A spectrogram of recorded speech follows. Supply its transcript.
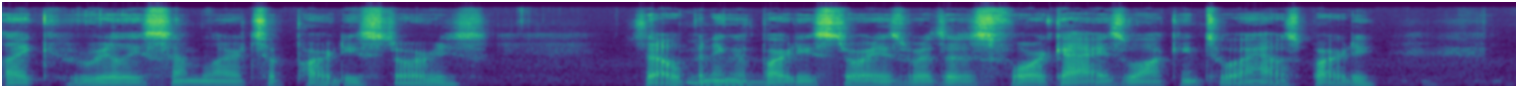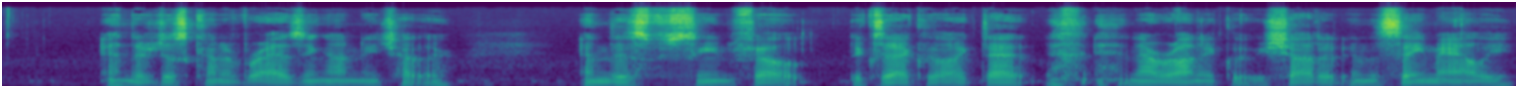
like really similar to Party Stories, the opening of Party Stories, where there's four guys walking to a house party, and they're just kind of razzing on each other. And this scene felt exactly like that. and ironically, we shot it in the same alley,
